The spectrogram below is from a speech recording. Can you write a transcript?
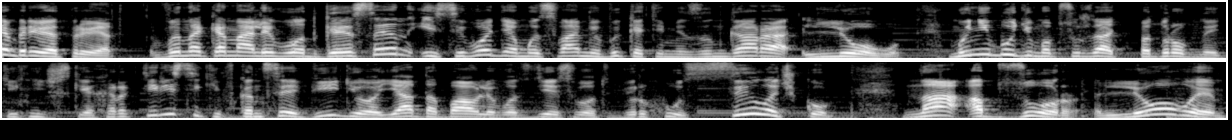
Всем привет-привет! Вы на канале Вот ГСН и сегодня мы с вами выкатим из ангара Леву. Мы не будем обсуждать подробные технические характеристики, в конце видео я добавлю вот здесь вот вверху ссылочку на обзор Левы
